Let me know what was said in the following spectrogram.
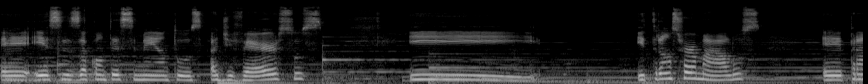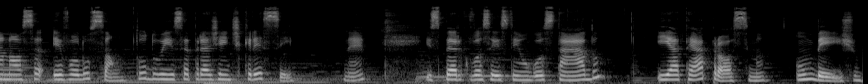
é, esses acontecimentos adversos e, e transformá-los é, para a nossa evolução. Tudo isso é para a gente crescer, né? Espero que vocês tenham gostado e até a próxima. Um beijo!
